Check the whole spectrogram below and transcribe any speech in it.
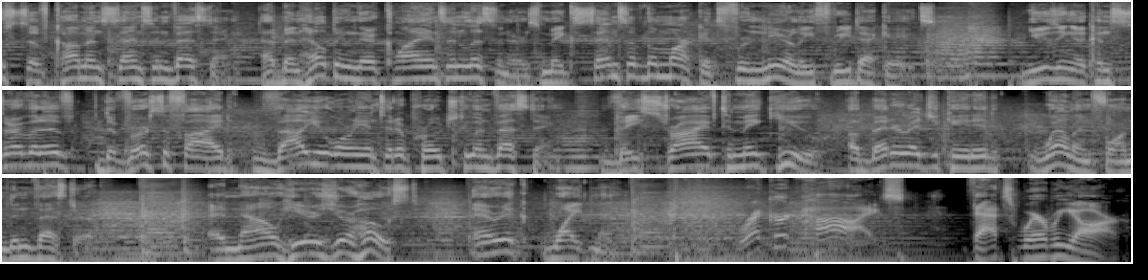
hosts of Common Sense Investing have been helping their clients and listeners make sense of the markets for nearly three decades. Using a conservative, diversified, value oriented approach to investing, they strive to make you a better educated, well informed investor. And now here's your host, Eric Whiteman. Record highs. That's where we are.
